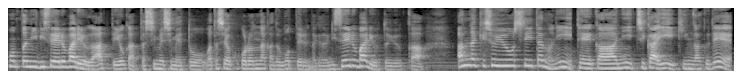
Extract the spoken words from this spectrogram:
本当にリセールバリューがあってよかった、しめしめと私は心の中で思ってるんだけど、リセールバリューというか、あんだけ所有をしていたのに、定価に近い金額で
